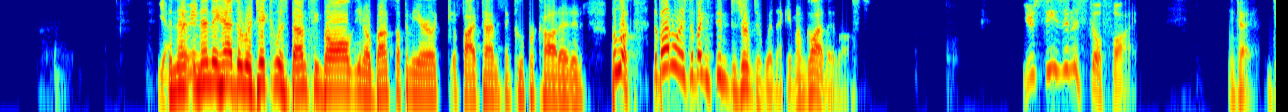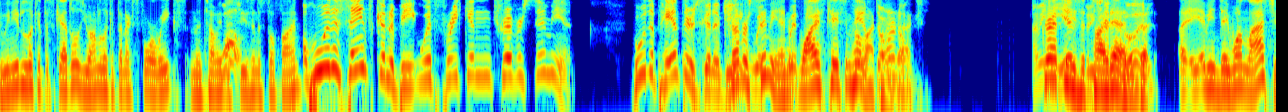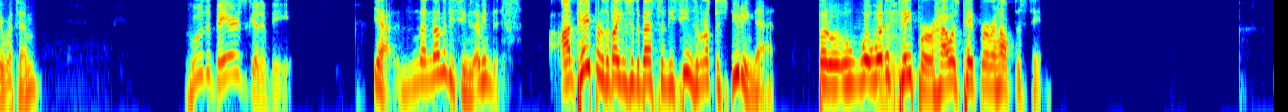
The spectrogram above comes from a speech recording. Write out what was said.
yeah, And then, I mean, and then they had the ridiculous bouncing ball, you know, bounced up in the air like five times. Then Cooper caught it. And but look, the bottom line is the Vikings didn't deserve to win that game. I'm glad they lost. your season is still fine. Okay. Do we need to look at the schedule? You want to look at the next four weeks and then tell me the season is still fine? Who are the Saints going to beat with freaking Trevor Siemian? Who are the Panthers going to beat? Trevor with, Siemian. with Why is Taysom Hill Sam not coming back? I mean, Granted, he is, he's a tight end, good. but I, I mean, they won last year with him. who are the Bears going to beat? Yeah, none of these teams. I mean, on paper, the Vikings are the best of these teams. I'm not disputing that. But what, what is Mhm. paper? How has paper ever helped this team?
